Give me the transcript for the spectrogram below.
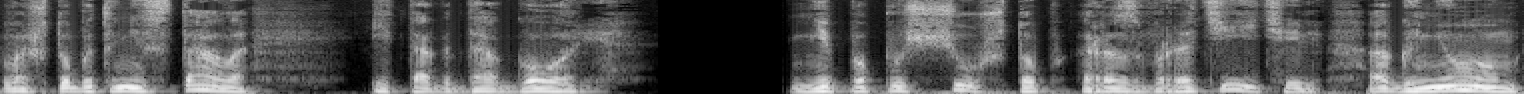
во что бы то ни стало, и тогда горе. Не попущу, чтоб развратитель огнем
